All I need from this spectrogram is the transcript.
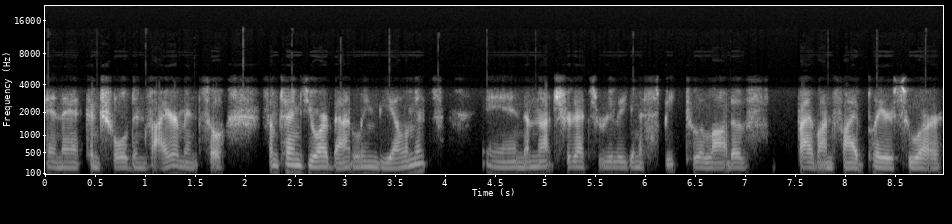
in a controlled environment. So sometimes you are battling the elements. And I'm not sure that's really going to speak to a lot of five on five players who are,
